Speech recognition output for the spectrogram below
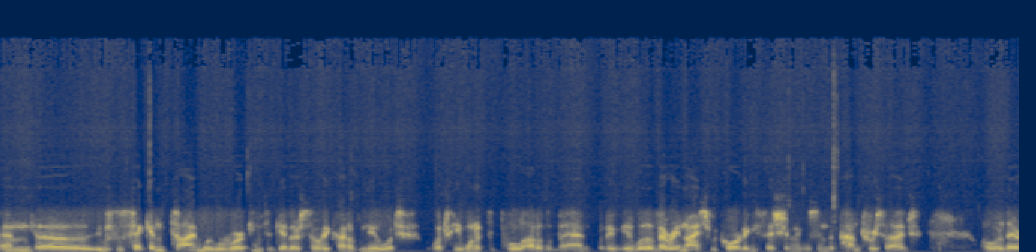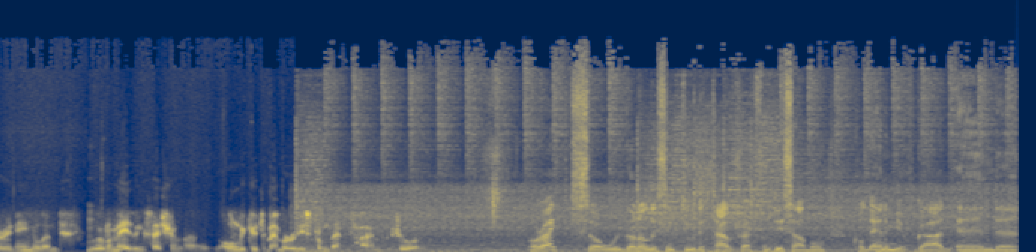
and uh, it was the second time we were working together, so he kind of knew what what he wanted to pull out of the band. But it, it was a very nice recording session. It was in the countryside over there in England. It was an amazing session. Uh, only good memories from that time, for sure. All right, so we're gonna listen to the title track from this album called "Enemy of God." And uh,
